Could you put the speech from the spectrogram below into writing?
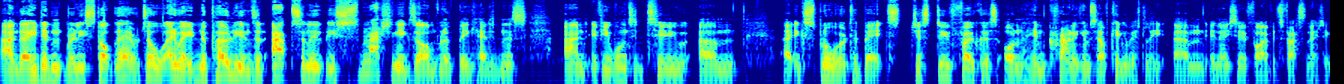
And uh, he didn't really stop there at all. Anyway, Napoleon's an absolutely smashing example of big headedness. And if you wanted to um, uh, explore it a bit, just do focus on him crowning himself king of Italy um, in 1805. It's fascinating.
